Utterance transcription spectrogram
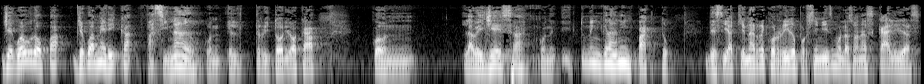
llegó a Europa, llegó a América fascinado con el territorio acá, con la belleza, con un gran impacto decía, quien ha recorrido por sí mismo las zonas cálidas,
